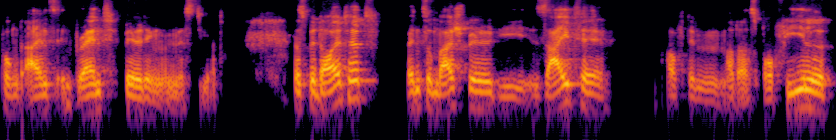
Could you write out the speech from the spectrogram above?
Punkt 1, in Brand Building investiert. Das bedeutet, wenn zum Beispiel die Seite auf dem oder das Profil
